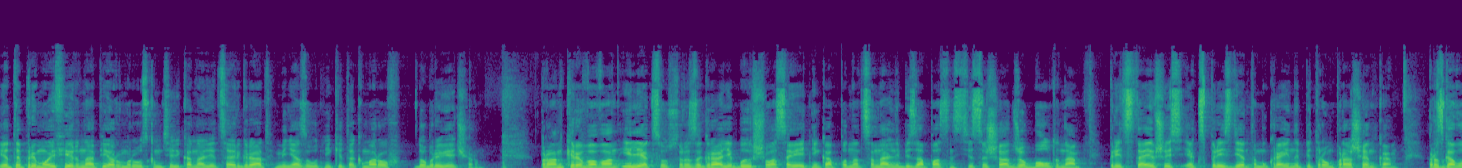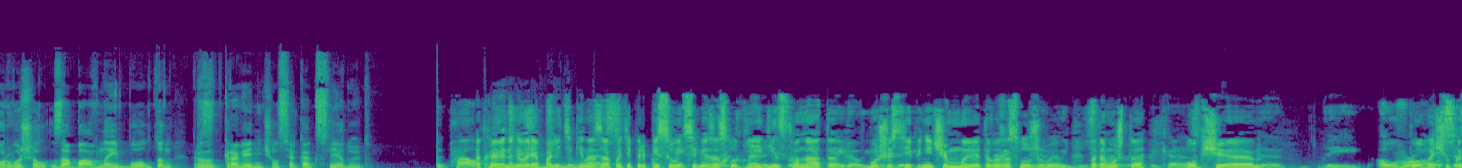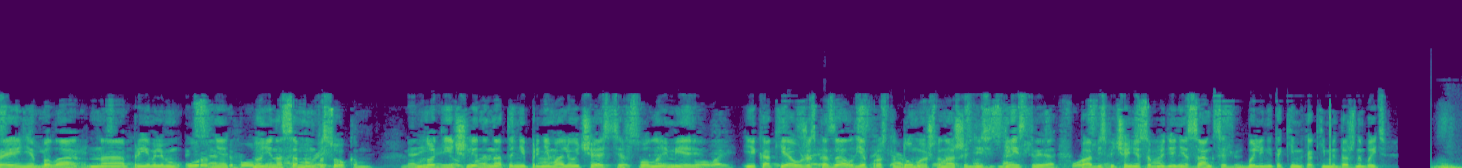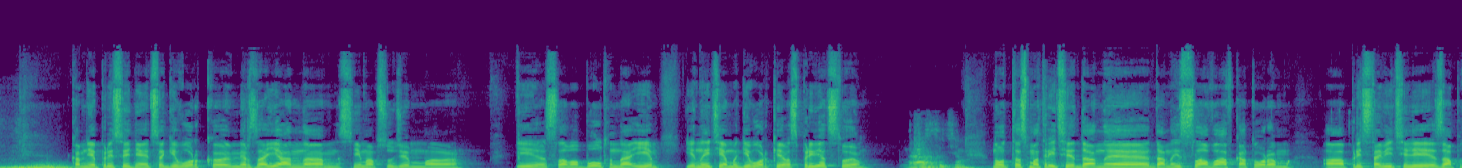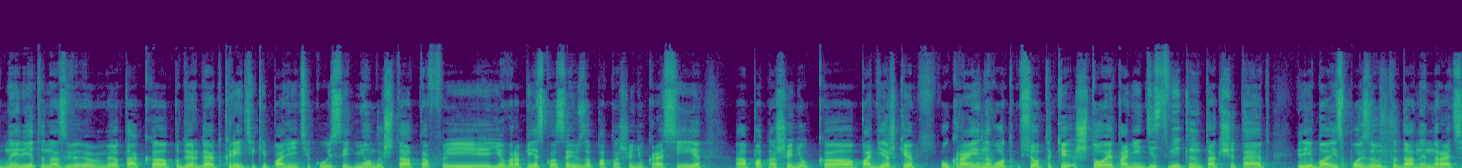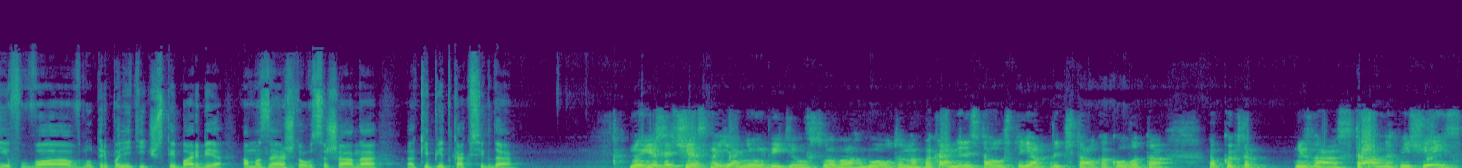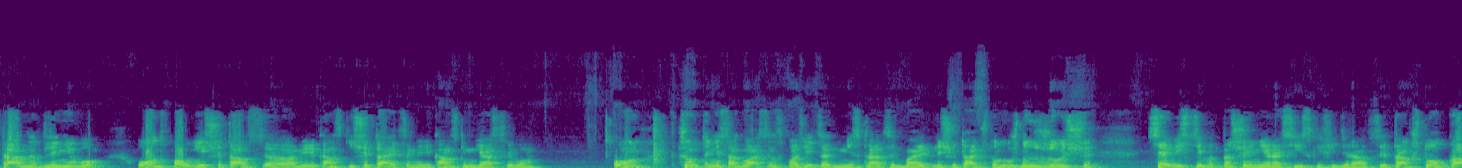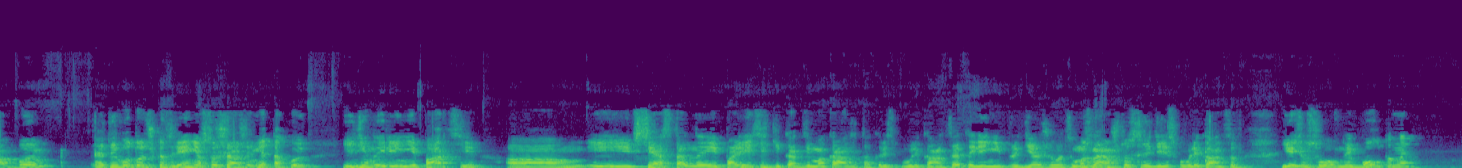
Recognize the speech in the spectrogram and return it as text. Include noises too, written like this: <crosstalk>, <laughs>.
Это прямой эфир на первом русском телеканале «Царьград». Меня зовут Никита Комаров. Добрый вечер. Пранкеры Вован и Лексус разыграли бывшего советника по национальной безопасности США Джо Болтона, представившись экс-президентом Украины Петром Порошенко. Разговор вышел забавно, и Болтон разоткровенничался как следует. Откровенно говоря, политики на Западе приписывают себе заслуги единства НАТО в большей степени, чем мы этого заслуживаем, потому что общая Помощь Украине была на приемлемом уровне, но не на самом высоком. Многие члены НАТО не принимали участие в полной мере. И, как я уже сказал, я просто думаю, что наши действия по обеспечению соблюдения санкций были не такими, какими должны быть. Ко мне присоединяется Геворг Мирзаян. С ним обсудим э, и слова Болтона, и иные темы. Геворг, я вас приветствую. Здравствуйте. Ну вот смотрите, данные, данные слова, в котором представители западной элиты, назовем ее так, а, подвергают критике политику и Соединенных Штатов, и Европейского Союза по отношению к России, а, по отношению к поддержке Украины. Вот все-таки что это? Они действительно так считают, либо используют данный нарратив в внутриполитической борьбе? А мы знаем, что в США она кипит как всегда. Ну, если честно, я не увидел в словах Болтона, по крайней мере, из того, что я прочитал какого-то как-то не знаю, странных вещей, странных для него, он вполне считался американским, считается американским ястребом. Он в чем-то не согласен с позицией администрации Байдена, считает, что нужно жестче себя вести в отношении Российской Федерации. Так что, как бы, это его точка зрения. В США же нет такой единой линии партии, и все остальные политики, как демократы, так и республиканцы, этой линии придерживаются. Мы знаем, что среди республиканцев есть условные Болтоны,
